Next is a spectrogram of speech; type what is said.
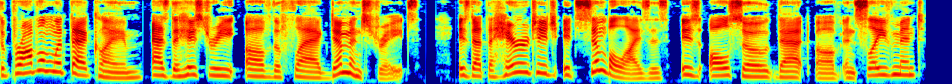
The problem with that claim, as the history of the flag demonstrates, is that the heritage it symbolizes is also that of enslavement,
